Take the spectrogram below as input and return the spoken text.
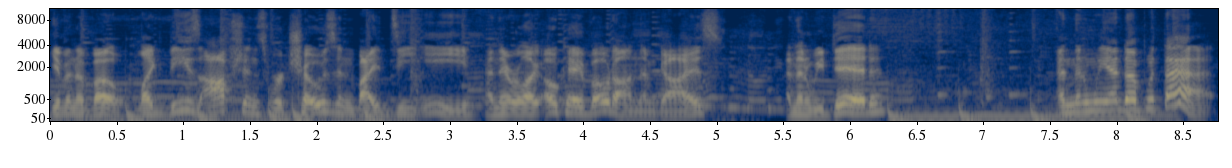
given a vote. Like, these options were chosen by DE, and they were like, okay, vote on them, guys. And then we did. And then we end up with that.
